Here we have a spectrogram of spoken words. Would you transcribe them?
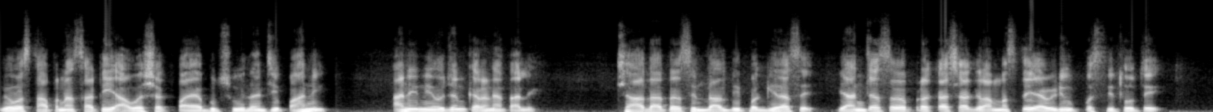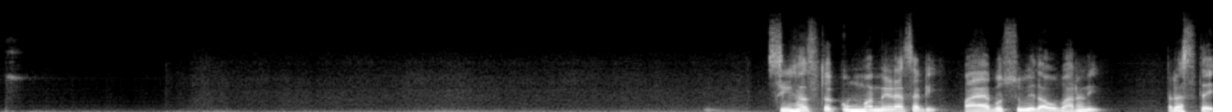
व्यवस्थापनासाठी आवश्यक पायाभूत सुविधांची पाहणी आणि नियोजन करण्यात आले. शहादा तहसीलदार दीपक गिरासे यांच्यासह प्रकाशा ग्रामस्थ यावेळी उपस्थित होते. सिंहस्थ कुंभमेळ्यासाठी पायाभूत सुविधा उभारणी रस्ते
